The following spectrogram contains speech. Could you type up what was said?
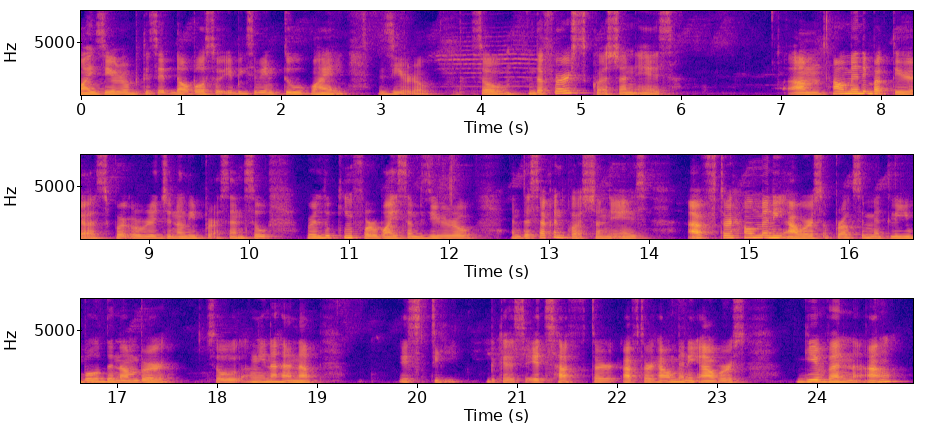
y0 because it doubles. So, ibig sabihin 2y0. So, the first question is, um, how many bacteria were originally present? So, we're looking for y sub 0. And the second question is, after how many hours approximately will the number, so ang hinahanap is t because it's after after how many hours given ang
